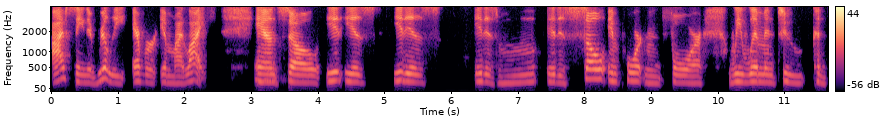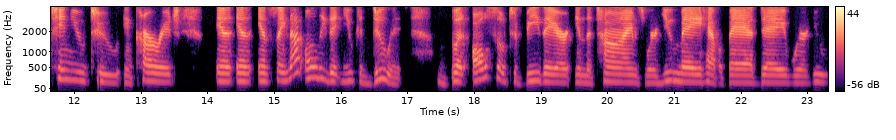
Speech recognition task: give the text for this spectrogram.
I've seen it really ever in my life. Mm-hmm. And so it is, it is, it is, it is so important for we women to continue to encourage and, and, and say not only that you can do it, but also to be there in the times where you may have a bad day, where you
